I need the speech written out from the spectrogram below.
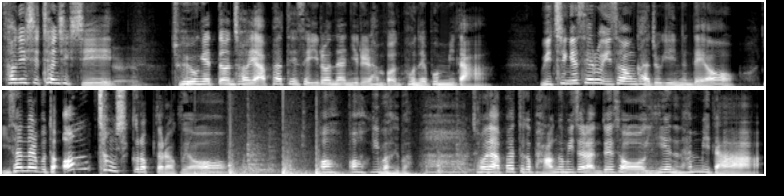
선희 씨, 천식 씨, 예. 조용했던 저희 아파트에서 일어난 일을 한번 보내봅니다. 위층에 새로 이사 온 가족이 있는데요. 이사 날부터 엄청 시끄럽더라고요. 어, 어, 이봐, 이봐. 저희 아파트가 방음이 잘 안 돼서 이해는 합니다.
